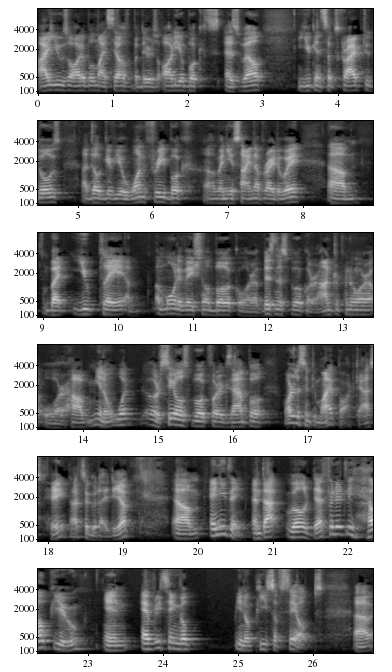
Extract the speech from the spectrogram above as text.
I use Audible myself, but there's audiobooks as well. You can subscribe to those. Uh, they'll give you one free book uh, when you sign up right away. Um, but you play a, a motivational book or a business book or entrepreneur or how you know what or sales book for example or listen to my podcast hey that's a good idea um, anything, and that will definitely help you in every single you know piece of sales. Uh,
